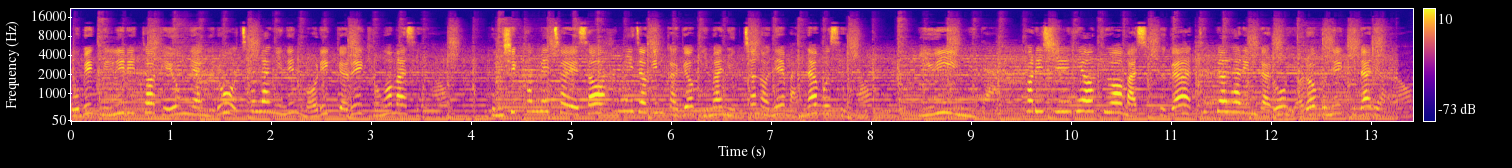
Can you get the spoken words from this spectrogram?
500ml 대용량으로 찰랑이는 머릿결을 경험하세요. 공식 판매처에서 합리적인 가격 26,000원에 만나보세요. 2위입니다. 커리실 헤어 큐어 마스크가 특별 할인가로 여러분을 기다려요.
